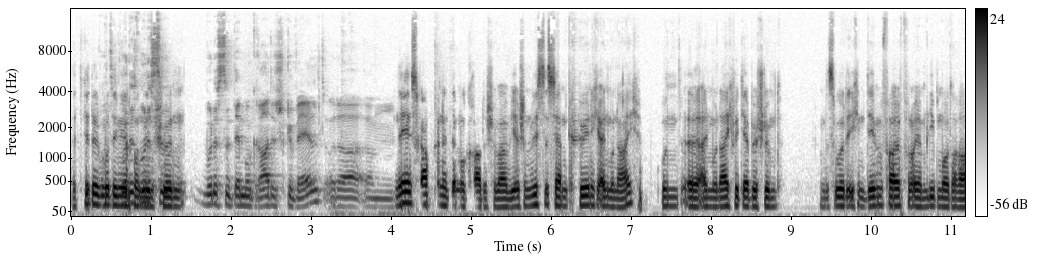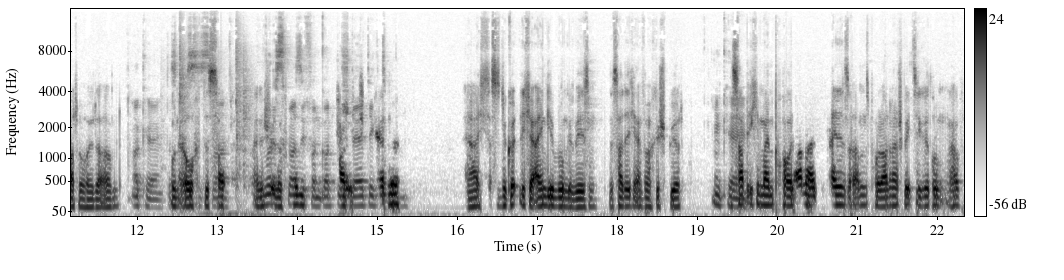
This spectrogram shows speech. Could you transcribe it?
Der Titel wurde mir von dem wurdest, schönen. wurdest du demokratisch gewählt oder? Ähm, Nee, es gab keine demokratische Wahl. Wie ihr schon wisst, ist ja ein König ein Monarch und äh, ein Monarch wird ja bestimmt. Und das wurde ich in dem Fall von eurem lieben Moderator heute Abend. Okay. und auch das hat eine wurdest schöne quasi von Gott bestätigt. Ja, ich, das ist eine göttliche Eingebung gewesen. Das hatte ich einfach gespürt. Okay. Das habe ich in meinem Paulaner, eines Abends Paulaner Spezi getrunken habe,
